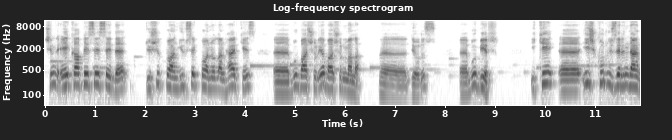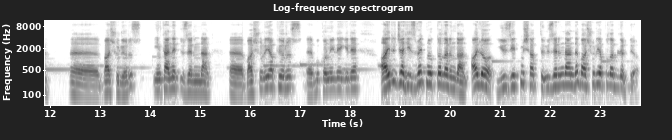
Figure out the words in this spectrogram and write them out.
Şimdi EKPSS'de düşük puan, yüksek puan olan herkes e, bu başvuruya başvurmalı e, diyoruz. E, bu bir. İki, e, İşkur üzerinden e, başvuruyoruz. İnternet üzerinden e, başvuru yapıyoruz e, bu konuyla ilgili. Ayrıca hizmet noktalarından Alo 170 hattı üzerinden de başvuru yapılabilir diyor.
